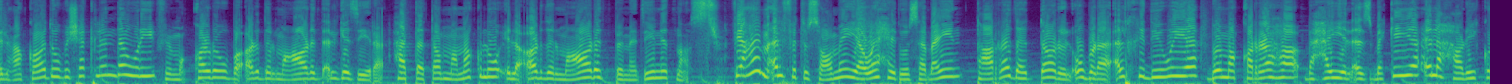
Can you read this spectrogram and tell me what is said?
انعقاده بشكل دوري في مقره بأرض المعارض الجزيرة حتى تم نقله إلى أرض المعارض بمدينة نصر. في عام 1971 تعرضت دار الأوبرا الخديوية بمقرها بحي الأزبكية إلى حريق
